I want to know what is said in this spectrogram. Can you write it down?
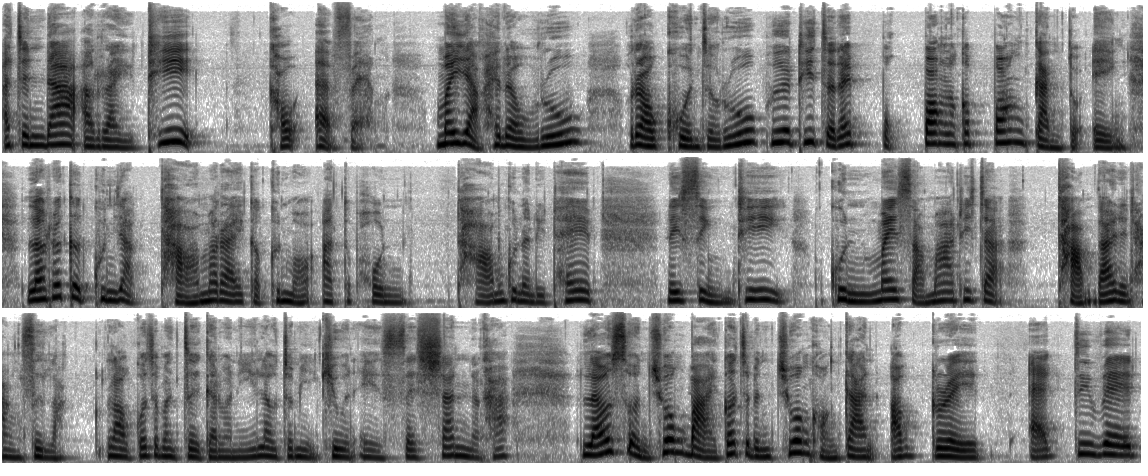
อ g e n d a อะไรที่เขาแอบแฝง ไม่อยากให้เรารู้ เราควรจะรู้เพื่อที่จะได้ปกป้องแล้วก็ป้องกันตัวเอง แล้วถ้าเกิดคุณอยากถามอะไรกับคุณหมออัตพล ถามคุณอดิเทพ ในสิ่งที่คุณไม่สามารถที่จะถามได้ในทางสื่อหลัก เราก็จะมาเจอกันวันนี้เราจะมี Q&A session นะคะ แล้วส่วนช่วงบ่ายก็จะเป็นช่วงของการอัปเกรด Activate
